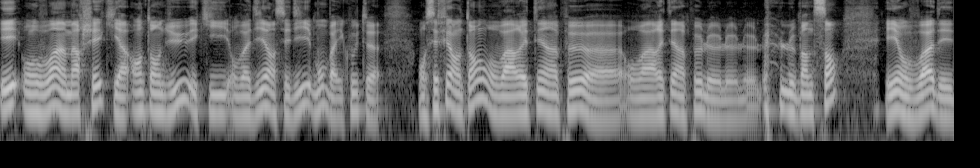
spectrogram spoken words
Et on voit un marché qui a entendu et qui, on va dire, s'est dit bon bah écoute, on s'est fait entendre, on va arrêter un peu, euh, on va arrêter un peu le, le, le, bain de sang et on voit des,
